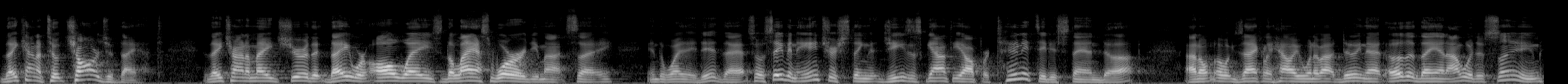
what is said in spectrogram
They kind of took charge of that. They trying to make sure that they were always the last word, you might say, in the way they did that. So it's even interesting that Jesus got the opportunity to stand up. I don't know exactly how he went about doing that, other than I would assume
